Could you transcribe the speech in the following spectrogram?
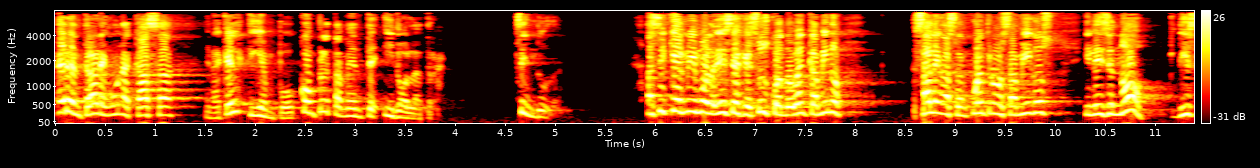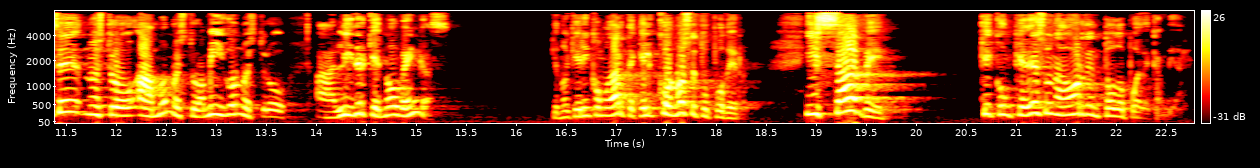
Era entrar en una casa en aquel tiempo completamente idólatra. Sin duda. Así que él mismo le dice a Jesús cuando va en camino, salen a su encuentro unos amigos y le dicen, no, dice nuestro amo, nuestro amigo, nuestro uh, líder que no vengas, que no quiere incomodarte, que él conoce tu poder y sabe que con que des una orden todo puede cambiar.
